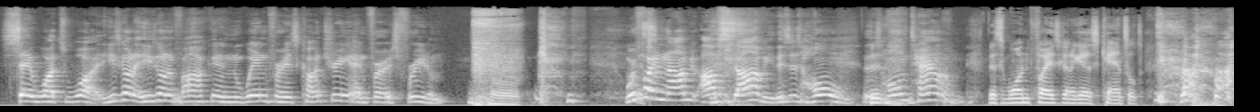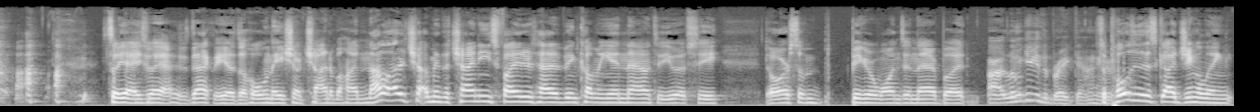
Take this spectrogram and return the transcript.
say what's what. He's gonna he's gonna fucking win for his country and for his freedom. We're fighting in Abu, Abu Dhabi. This is home. This is hometown. This one fight's gonna get us canceled. So yeah, he's, yeah, exactly. He has the whole nation of China behind him. Not a lot of. Chi- I mean, the Chinese fighters have been coming in now into the UFC. There are some bigger ones in there, but All right, let me give you the breakdown here. supposedly this guy Jingling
